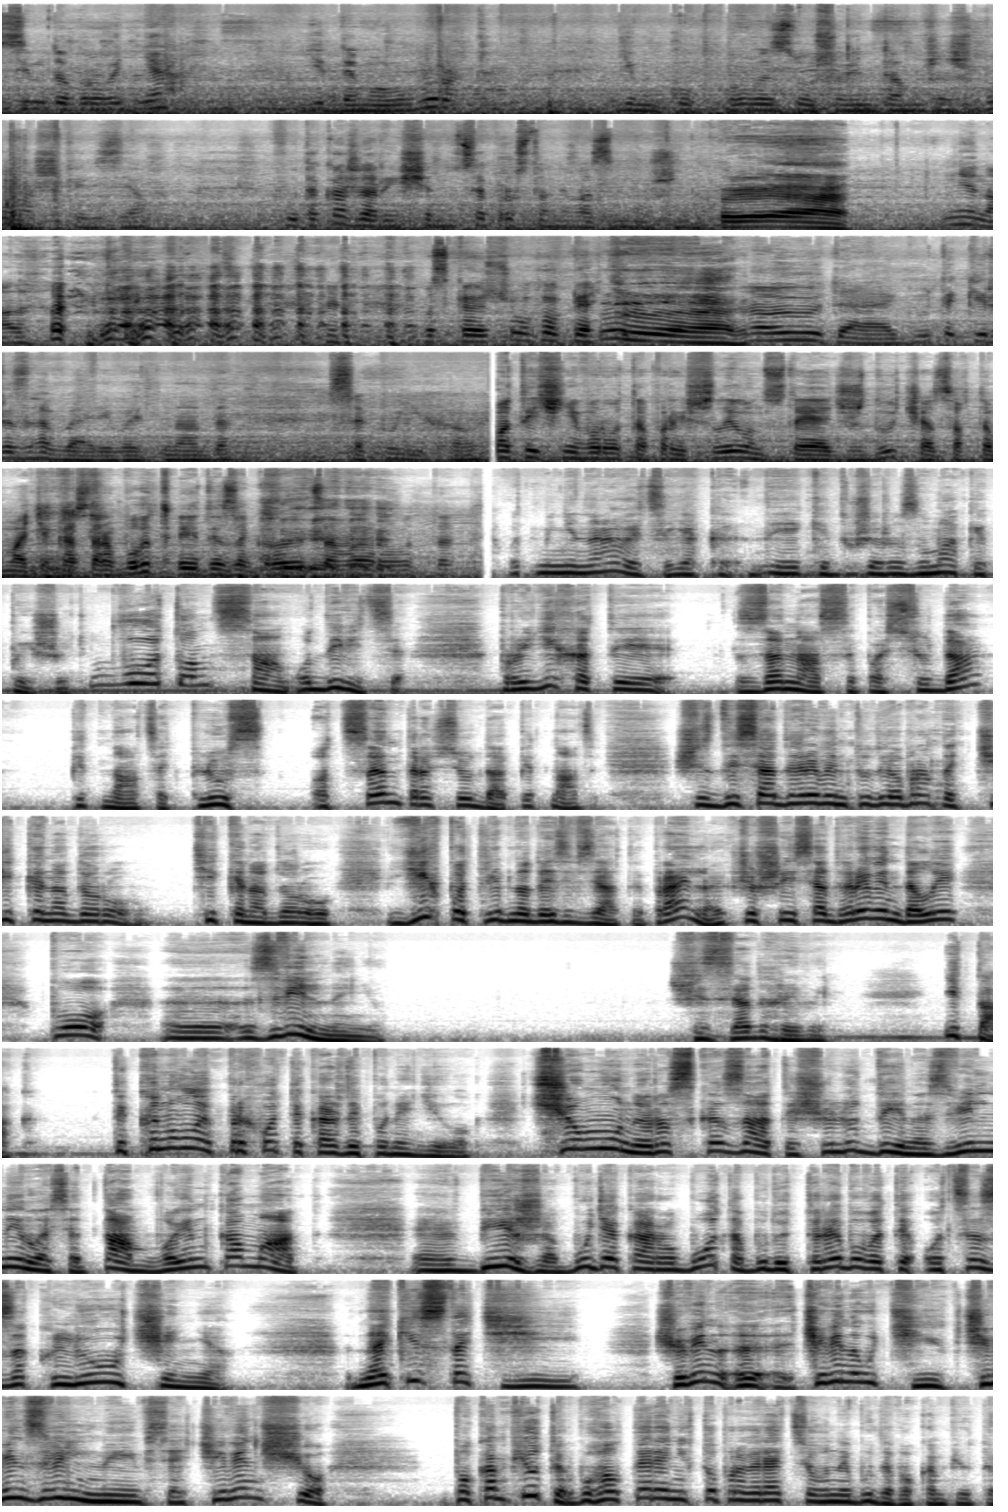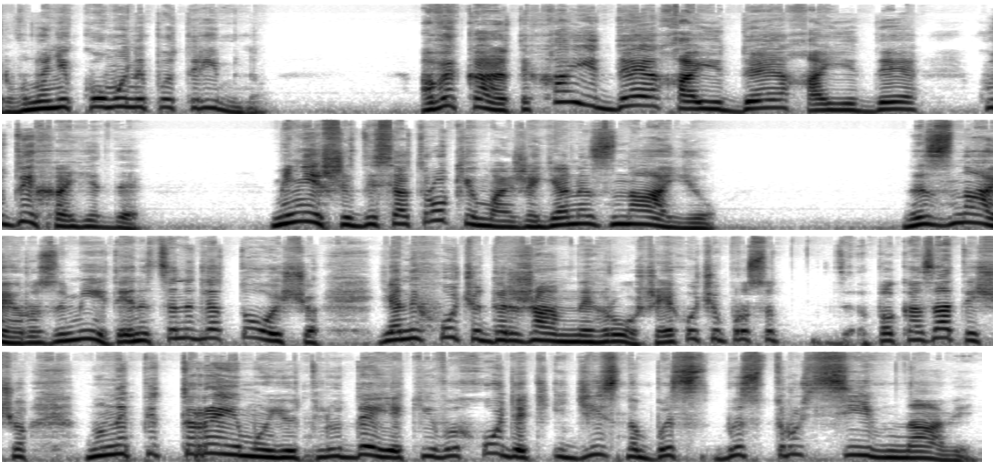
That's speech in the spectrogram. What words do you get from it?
Всім доброго дня. Їдемо у город. Дімку повезу, що він там вже ж бумажки взяв. Фу, така жарища, ну це просто невозможно. Э, Не надо. Пускай, що опять. э. Ну так, ну так і розговаривати треба. Все, поїхали. Автоматичні ворота прийшли, вон стоять, ждуть, час автоматика сработає, де закроються ворота. От мені подобається, як деякі дуже розумаки пишуть. Вот он сам. От дивіться, проїхати за насипа сюди 15, плюс від центра сюди 15. 60 гривень туди обратно тільки на дорогу. Тільки на дорогу. Їх потрібно десь взяти, правильно? Якщо 60 гривень дали по е, звільненню. 60 гривень. І так, тикнули, приходьте кожен понеділок. Чому не розказати, що людина звільнилася там, воєнкомат, е, біржа, будь-яка робота будуть требувати оце заключення, на якій статті, що він, е, чи він утік, чи він звільнився, чи він що. По комп'ютер, бухгалтерія ніхто перевіряти цього не буде по комп'ютеру. Воно нікому не потрібно. А ви кажете, хай іде, хай іде, хай іде. Куди хай іде? Мені 60 років майже, я не знаю. Не знаю, розумієте? І це не для того, що я не хочу державних грошей. Я хочу просто показати, що ну не підтримують людей, які виходять і дійсно без, без трусів навіть.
